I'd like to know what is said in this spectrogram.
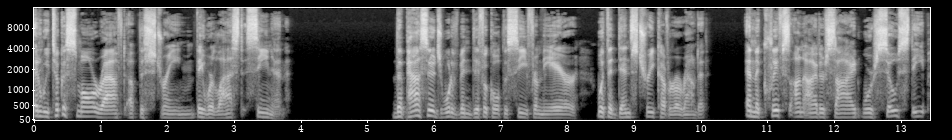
and we took a small raft up the stream they were last seen in. The passage would have been difficult to see from the air with a dense tree cover around it, and the cliffs on either side were so steep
